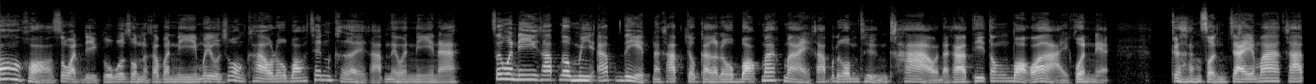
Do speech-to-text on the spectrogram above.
ก็ขอสวัสดีคุณผู้ชมนะครับวันนี้มาอยู่ช่วงข่าวโรบอกเช่นเคยครับในวันนี้นะซึ่งวันนี้ครับเรามีอัปเดตนะครับเกี่ยวกับโรบอกมากมายครับรวมถึงข่าวนะครับที่ต้องบอกว่าหลายคนเนี่ยกำลังสนใจมากครับ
